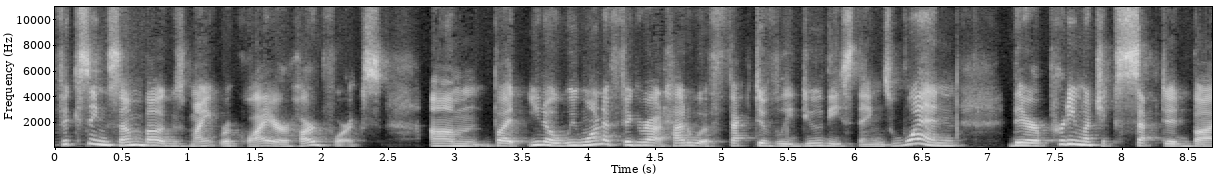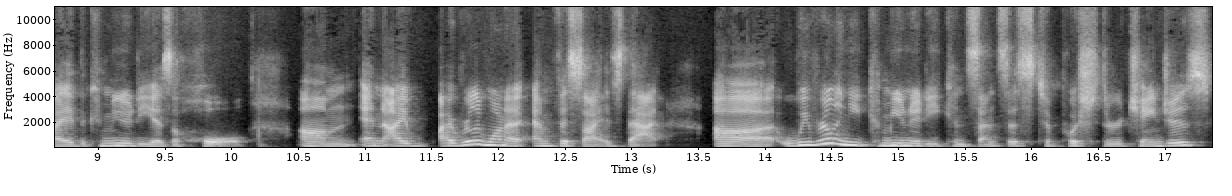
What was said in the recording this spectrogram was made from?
Fixing some bugs might require hard forks. Um, but you know, we want to figure out how to effectively do these things when they're pretty much accepted by the community as a whole. Um, and I, I really want to emphasize that. Uh, we really need community consensus to push through changes.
